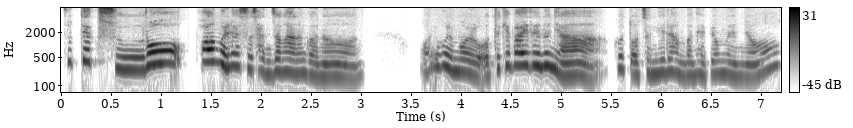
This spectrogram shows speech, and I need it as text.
주택수로 포함을 해서 산정하는 거는 어, 이걸 뭘 어떻게 봐야 되느냐 그것도 정리를 한번 해보면요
